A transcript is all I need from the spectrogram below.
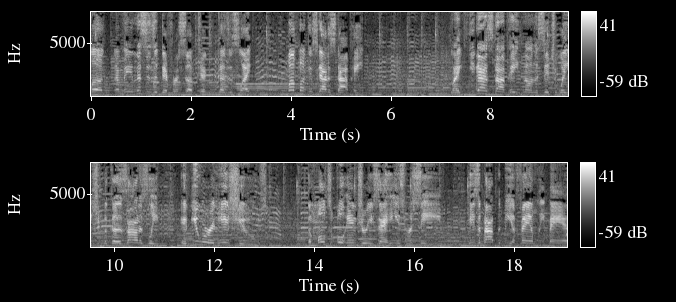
Luck, I mean, this is a different subject because it's like motherfuckers gotta stop hating. Like, you gotta stop hating on the situation because honestly, if you were in his shoes, the multiple injuries that he's received, he's about to be a family man.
